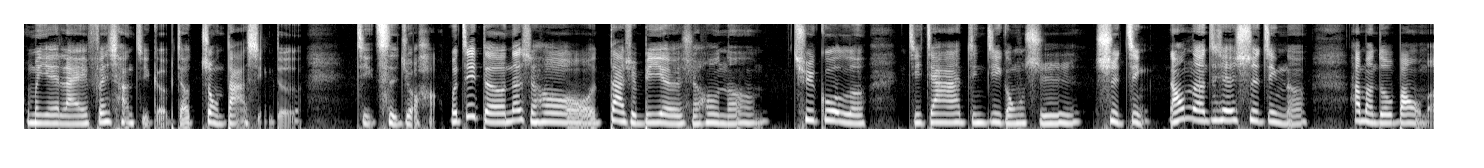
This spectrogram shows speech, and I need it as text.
我们也来分享几个比较重大型的。几次就好。我记得那时候大学毕业的时候呢，去过了几家经纪公司试镜，然后呢，这些试镜呢，他们都帮我们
